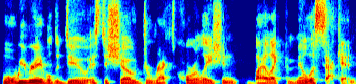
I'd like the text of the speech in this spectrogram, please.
What we were able to do is to show direct correlation by like the millisecond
